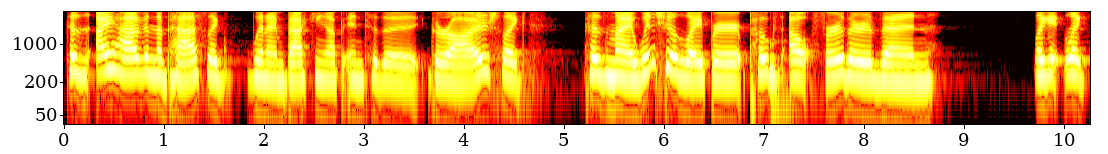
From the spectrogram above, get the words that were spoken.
because I have in the past, like when I'm backing up into the garage, like because my windshield wiper pokes out further than like it like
